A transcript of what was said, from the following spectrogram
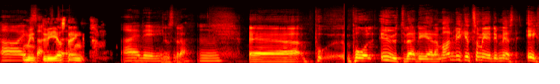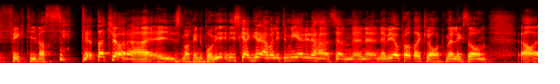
Ja, om inte vi har stängt. Nej, det är inte bra. Mm. Eh, Paul, utvärderar man vilket som är det mest effektiva sättet att köra ismaskiner på? Vi, vi ska gräva lite mer i det här sen när, när vi har pratat klart. Men liksom, ja,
